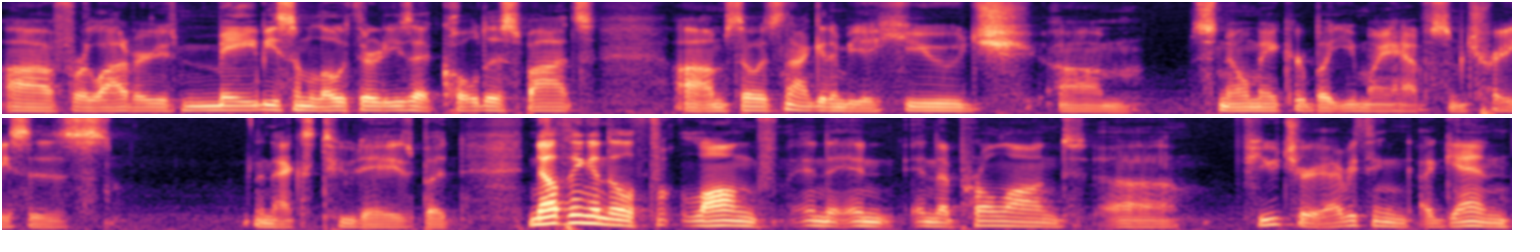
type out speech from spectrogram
uh, for a lot of areas, maybe some low 30s at coldest spots. Um, so it's not going to be a huge um, snowmaker, but you might have some traces the next two days, but nothing in the long in in, in the prolonged uh, future. Everything again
